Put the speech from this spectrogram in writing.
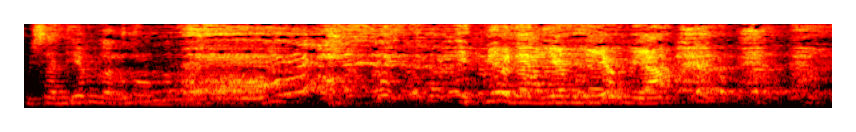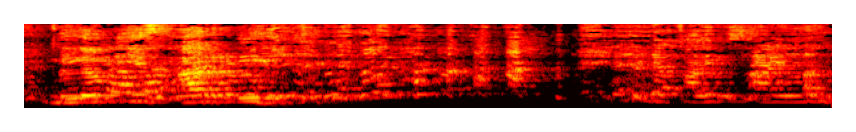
Bisa diam gak lo kalau ngomong? Ini udah diam-diam ya. Belum izhar. Itu udah paling silent.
